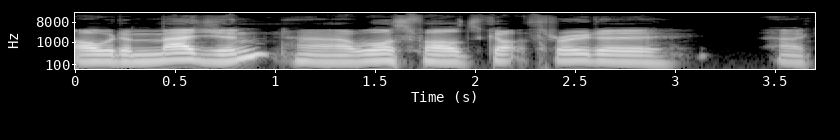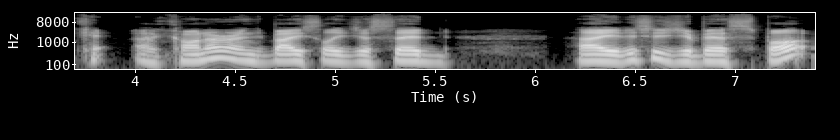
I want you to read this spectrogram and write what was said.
I would imagine uh, Worsfold's got through to uh, uh, Connor and basically just said, "Hey, this is your best spot.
